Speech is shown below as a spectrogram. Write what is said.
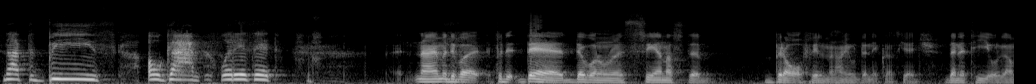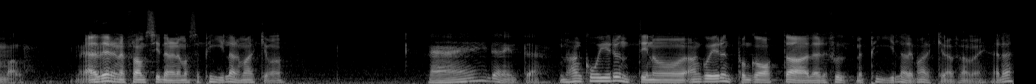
Not the bees! Oh god, what is it? Nej men det var, för det, det, det var nog den senaste bra filmen han gjorde, Nicolas Cage. Den är tio år gammal. Det är den här framsidan där det är massa pilar i marken va? Nej, det är det inte. Men han går ju runt i nå, han går ju runt på en gata där det är fullt med pilar i marken för mig, eller?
